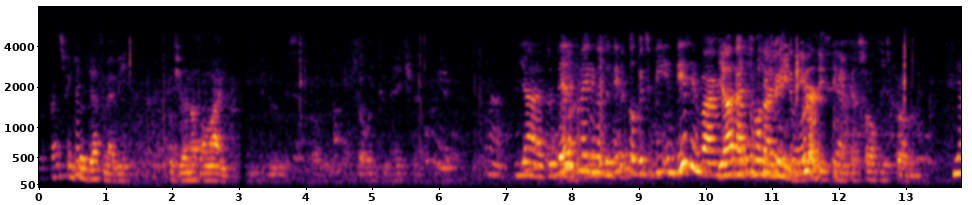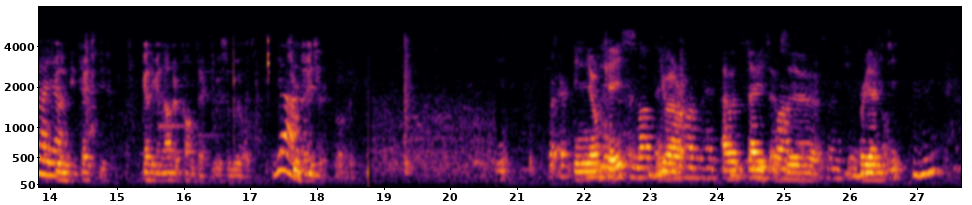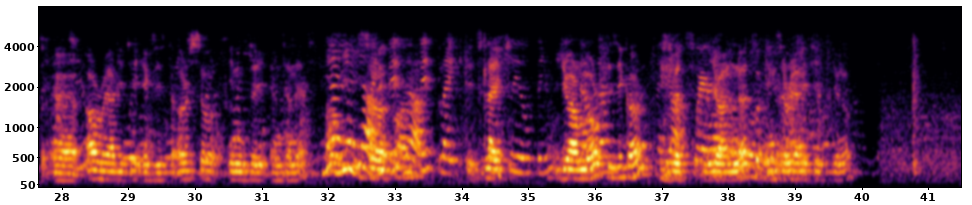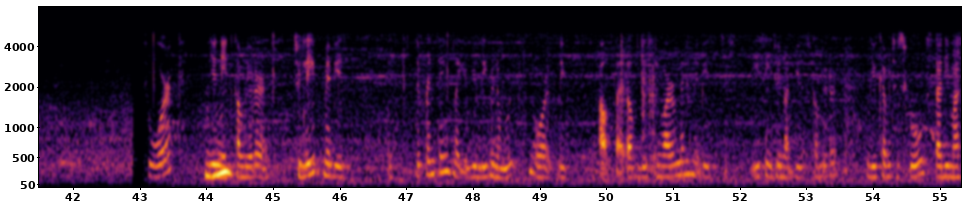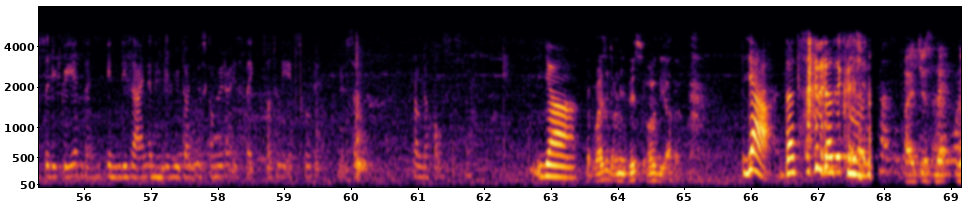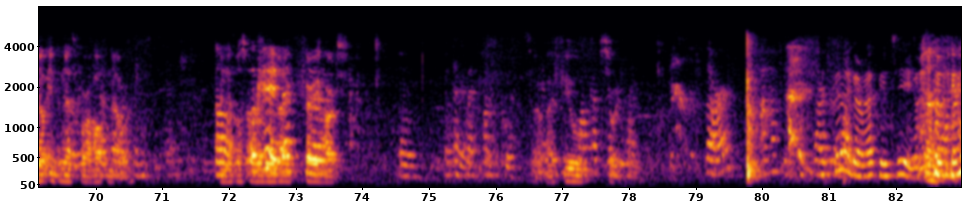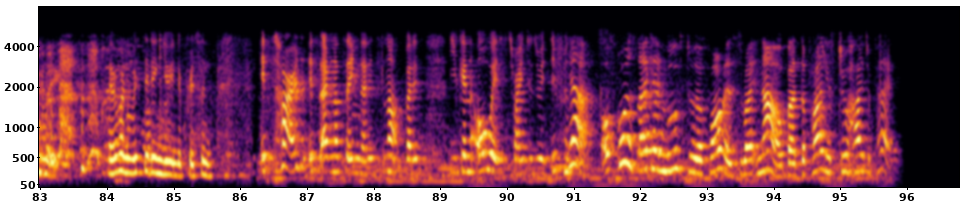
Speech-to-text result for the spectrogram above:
Your friends think you're dead maybe, because you're not online. do go into nature. Yeah, just Then it's making it difficult, but to be in this environment Yeah, without that's the what I mean. The the only thing Yeah. you can solve this problem, Yeah, yeah. feeling detached, is getting another contact with the world Yeah. through nature, probably. In your case, you are outside of the reality. Uh, our reality exists also in the internet. Yeah, yeah, yeah. So- This, yeah. this like It's like this little thing. You are more physical, but you are not in the reality, you know? to work you need computer to live maybe it's, it's different thing like if you live in the woods or live outside of this environment maybe it's just easy to not use computer you come to school study master degree and then in design and then if you don't use computer it's like totally excluded yourself from the whole system Yeah. But why is it only this or the other? Yeah, that's that's the question I just had no internet for half an hour. Oh, and it was already like very uh, hard. Oh, so I feel sorry for him. I feel like a refugee. everyone visiting you in the prison It's hard. It's. I'm not saying that it's not, but it's. You can always try to do it differently. yeah, of course I can move to a forest right now, but the price is too high to pay.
